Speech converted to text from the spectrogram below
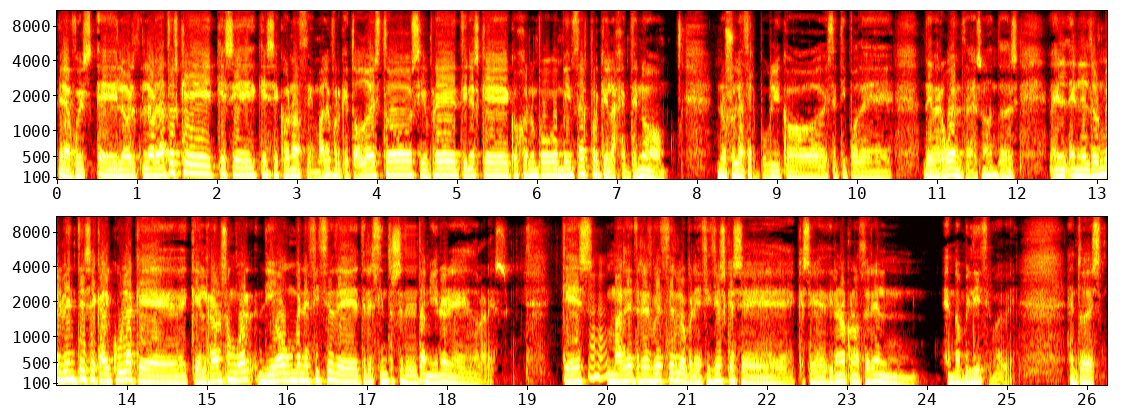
Mira, pues eh, los, los, datos que, que, se, que se conocen, ¿vale? Porque todo esto siempre tienes que cogerlo un poco con pinzas porque la gente no, no suele hacer público este tipo de, de vergüenzas, ¿no? Entonces, en, en, el 2020 se calcula que, que el ransomware dio un beneficio de 370 millones de dólares que es uh -huh. más de tres veces los beneficios que se, que se dieron a conocer en, en 2019. Entonces,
